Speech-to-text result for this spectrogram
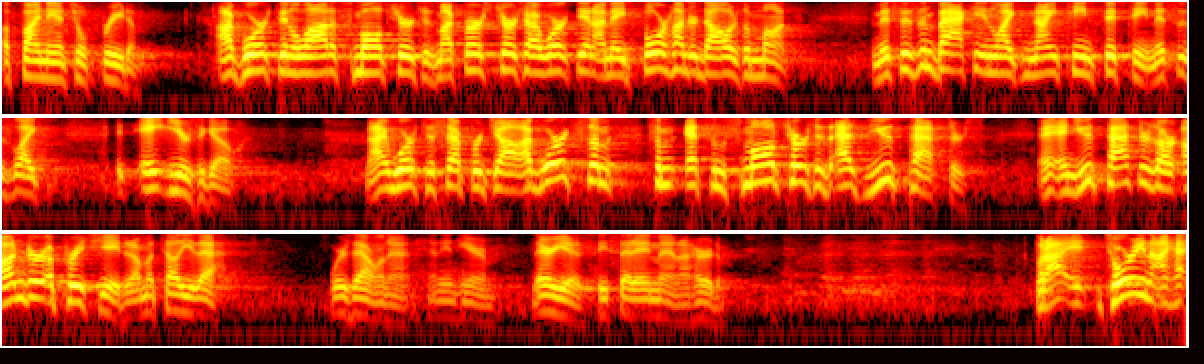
of financial freedom. I've worked in a lot of small churches. My first church I worked in, I made $400 a month. And this isn't back in like 1915. This is like eight years ago. I worked a separate job. I've worked some, some, at some small churches as youth pastors. And, and youth pastors are underappreciated. I'm going to tell you that. Where's Alan at? I didn't hear him. There he is. He said amen. I heard him. But I, Tori and I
